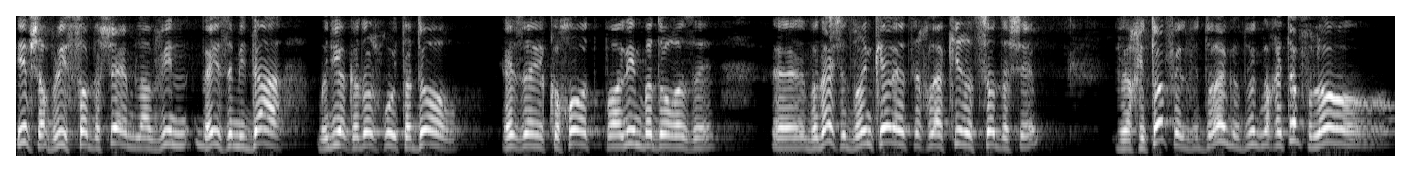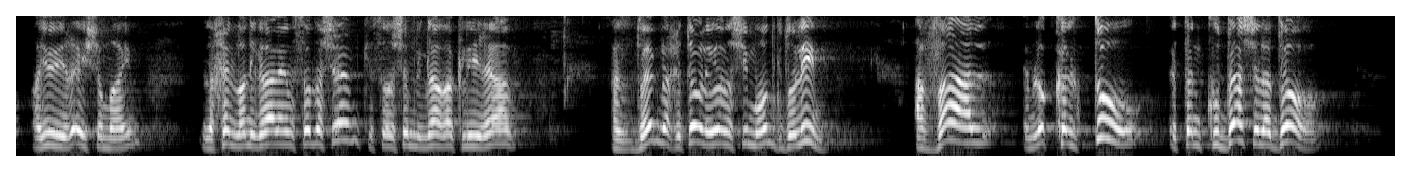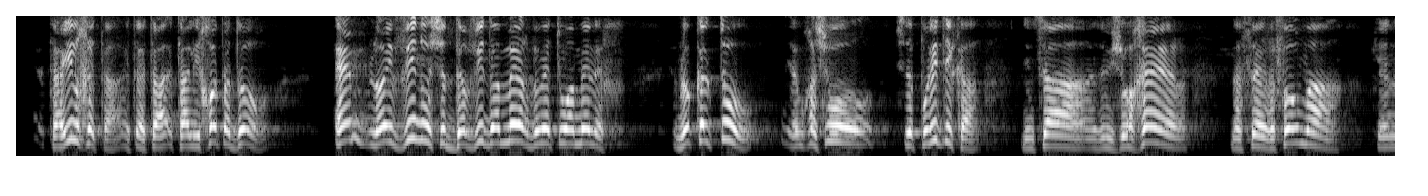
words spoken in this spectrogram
אי אפשר בלי סוד השם להבין באיזה מידה מנהיג הקדוש ברוך הוא את הדור, איזה כוחות פועלים בדור הזה. אה, ודאי שדברים כאלה צריך להכיר את סוד השם. ואחיתופל ודואג, דואג ואחיתופל לא היו יראי שמיים, ולכן לא נגלה להם סוד השם, כי סוד השם נגלה רק ליראיו. אז דואג ואחיתופל היו אנשים מאוד גדולים, אבל הם לא קלטו את הנקודה של הדור, את ההלכתה, את תהליכות הדור. הם לא הבינו שדוד המלך באמת הוא המלך. הם לא קלטו, הם חשבו שזה פוליטיקה. נמצא איזה מישהו אחר, נעשה רפורמה, כן,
